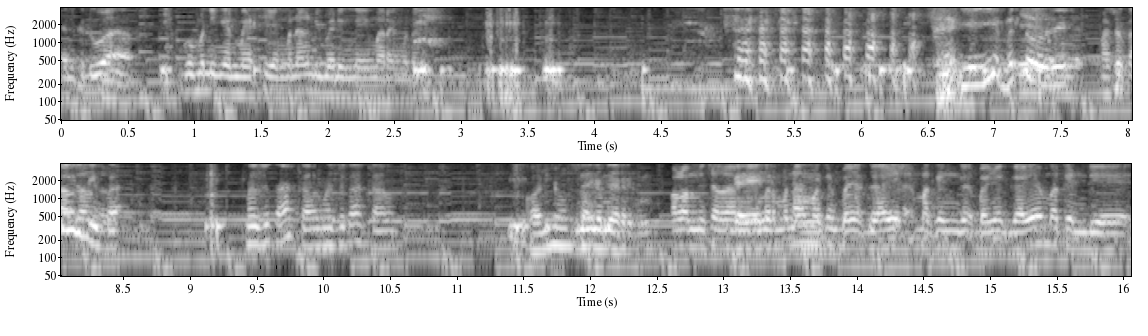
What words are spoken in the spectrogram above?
Dan kedua, gue mendingan Messi yang menang dibanding Neymar yang menang. Iya iya betul Iya, sih. Masuk Betul akal. sih pak. Masuk akal masuk akal. konyol sih. Kalau misalnya Gaya Neymar menang makin banyak gaya, makin banyak gaya makin dia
